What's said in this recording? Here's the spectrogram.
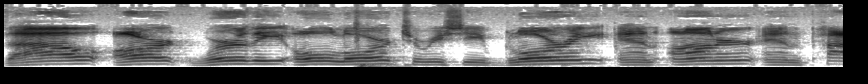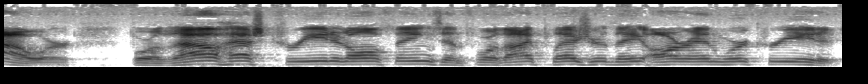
Thou art worthy, O Lord, to receive glory and honor and power, for thou hast created all things, and for thy pleasure they are and were created.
